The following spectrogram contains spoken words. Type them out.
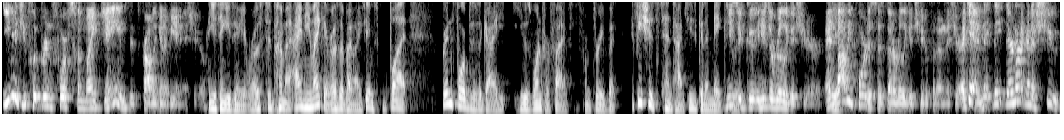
even if you put Bryn Forbes on Mike James, it's probably going to be an issue. You think he's gonna get roasted by my? I mean, he might get roasted by Mike James, but Bryn Forbes is a guy. He, he was one for five from three, but if he shoots ten times, he's gonna make He's three. a good. He's a really good shooter, and Yeah. Bobby Portis has been a really good shooter for them this year. Again, they, they they're not going to shoot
